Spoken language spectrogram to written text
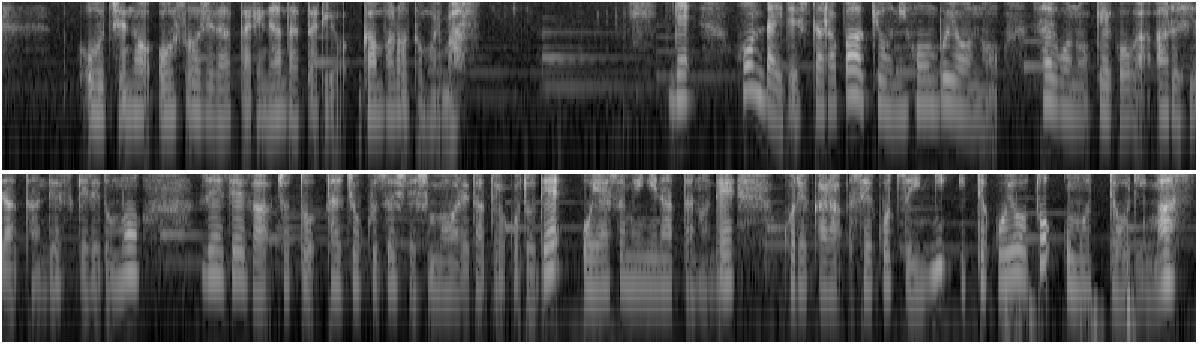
お家の大掃除だったり何だったりを頑張ろうと思います。で本来でしたらば今日日本舞踊の最後の稽古がある日だったんですけれども先生がちょっと体調崩してしまわれたということでお休みになったのでこれから整骨院に行ってこようと思っております。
